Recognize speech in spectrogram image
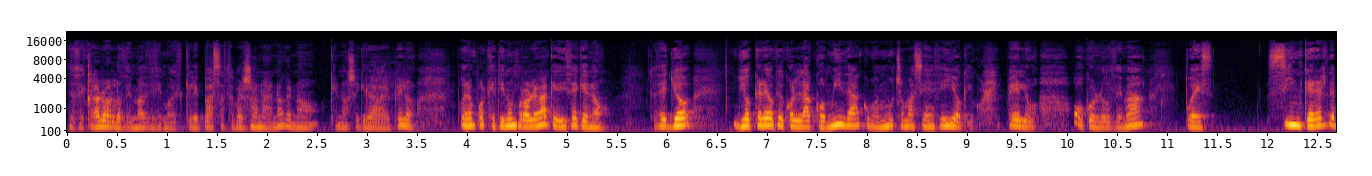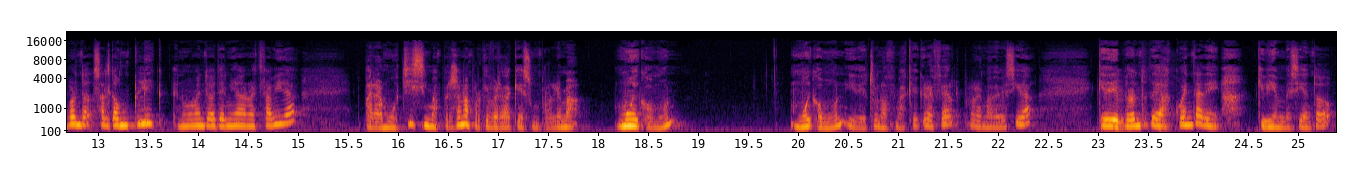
Entonces, claro, a los demás decimos, ¿qué le pasa a esta persona ¿no? Que, no, que no se quiere lavar el pelo? Bueno, porque tiene un problema que dice que no. Entonces yo, yo creo que con la comida, como es mucho más sencillo que con el pelo o con los demás, pues sin querer de pronto salta un clic en un momento determinado de nuestra vida, para muchísimas personas, porque es verdad que es un problema muy común, muy común, y de hecho no hace más que crecer, el problema de obesidad, que de pronto te das cuenta de, ah, qué bien me siento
